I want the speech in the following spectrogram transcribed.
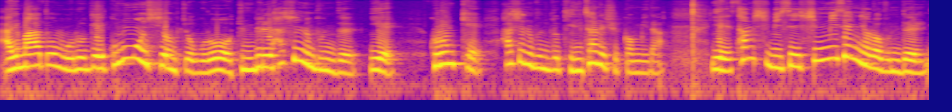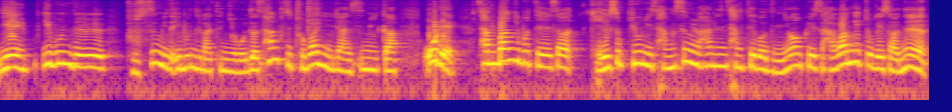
아마도 모르게 공무원 시험 쪽으로 준비를 하시는 분들 예 그렇게 하시는 분들도 괜찮으실 겁니다. 예, 32세 신미생 여러분들, 예, 이분들 좋습니다. 이분들 같은 경우도 30세 초반이지 않습니까? 올해 상반기부터 해서 계속 기온이 상승을 하는 상태거든요. 그래서 하반기 쪽에서는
